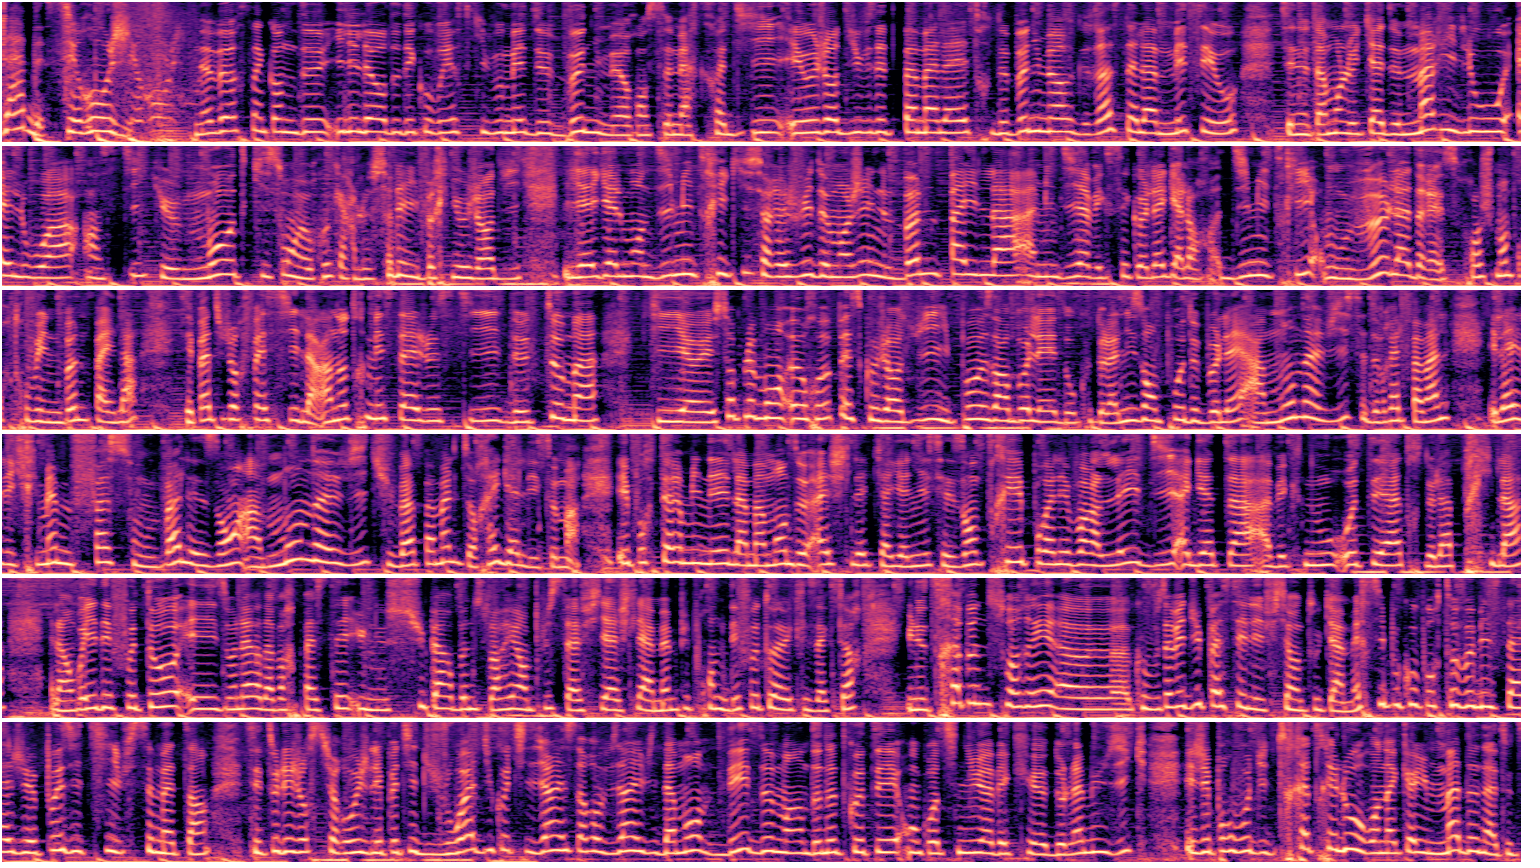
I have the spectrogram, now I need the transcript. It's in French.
Jade, c'est rouge. 9h52, il est l'heure de découvrir ce qui vous met de bonne humeur en ce mercredi. Et aujourd'hui, vous êtes pas mal à être de bonne humeur grâce à la météo. C'est notamment le cas de Marilou, Eloi ainsi que Maude qui sont heureux car le soleil brille aujourd'hui. Il y a également Dimitri qui se réjouit de manger une bonne paella à midi avec ses collègues. Alors Dimitri, on veut l'adresse. Franchement, pour trouver une bonne paella, c'est pas toujours facile. Un autre message aussi de Thomas qui euh, est simplement heureux parce qu'aujourd'hui il pose un bolet, donc de la mise en pot de bolet. À mon avis, ça devrait être pas mal. Et là, il écrit même façon valaisan. À mon avis, tu vas pas mal te régaler, Thomas. Et pour terminer, la maman de Ashley qui a gagné ses entrées pour aller voir Lady Agatha avec nous au théâtre de la Prila. Elle a envoyé des photos et ils ont l'air d'avoir passé une super bonne soirée. En plus, sa fille Ashley a même pu prendre des photos avec les acteurs. Une très bonne soirée euh, que vous avez dû passer, les filles, en tout cas. Merci beaucoup pour tous vos messages positifs ce matin. C'est tous les jours sur Rouge, les petites joies du quotidien et ça revient évidemment dès demain. De notre côté, on continue avec euh, de la musique et j'ai pour vous du très très lourd. On accueille Madonna tout de suite.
